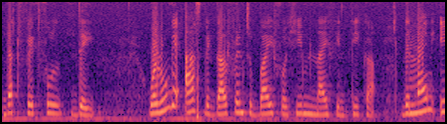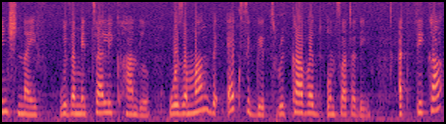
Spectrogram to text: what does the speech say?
that fateful day. Warunge asked the girlfriend to buy for him knife in Thika. The 9-inch knife with a metallic handle was among the exhibits recovered on Saturday. At Thika,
